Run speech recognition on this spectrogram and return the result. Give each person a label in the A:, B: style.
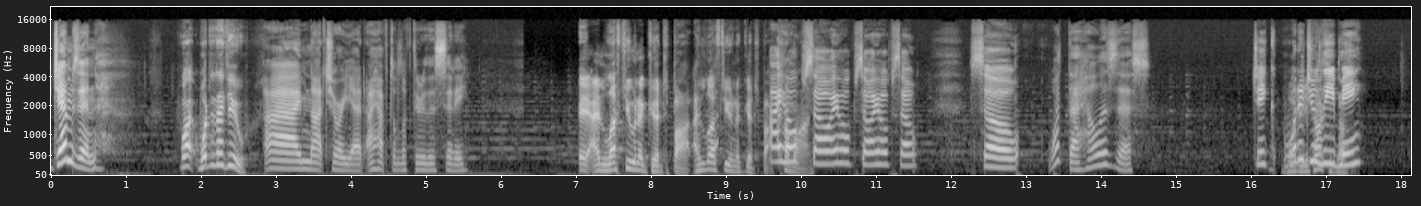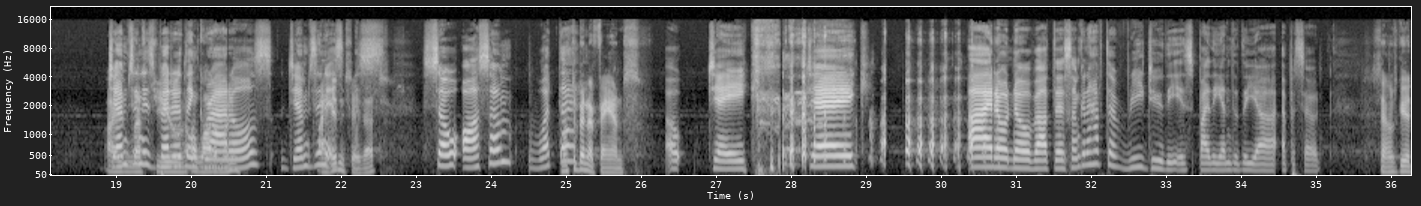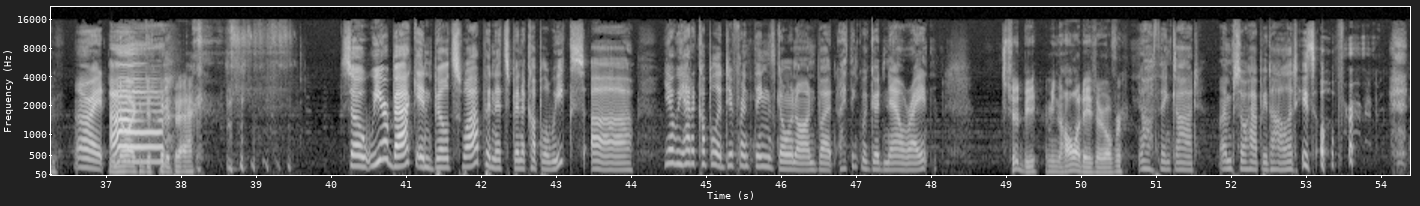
A: Gemzen.
B: What? What did I do?
A: I'm not sure yet. I have to look through this city.
B: Hey, I left you in a good spot. I left you in a good spot.
A: I
B: Come
A: hope
B: on.
A: so. I hope so. I hope so. So, what the hell is this? Jake, what,
B: What
A: did
B: you
A: you leave
B: about?
A: me?
B: I Gemzen
A: is better than
B: lot of money.
A: Grahtles. Gemzen
B: I
A: is
B: didn't say that.
A: so awesome. What the?
B: Must have been our fans.
A: Oh, Jake. Jake. I don't know about this. I'm going to have to redo these by the end of the uh, episode.
B: Sounds good.
A: All right.
B: You know I can just
A: uh,
B: put it back.
A: So we are back in Build Swap, and it's been a couple of weeks. Uh, yeah, we had a couple of different things going on, but I think we're good now, right?
B: Should be. I mean, the holidays are over.
A: Oh, thank God! I'm so happy the holidays over.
